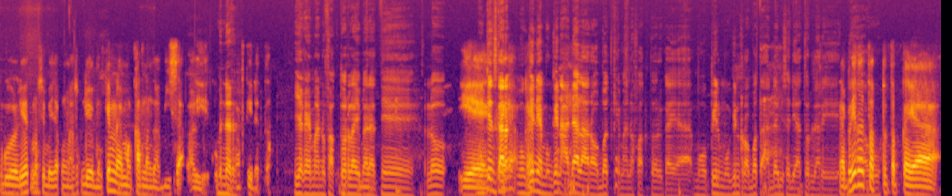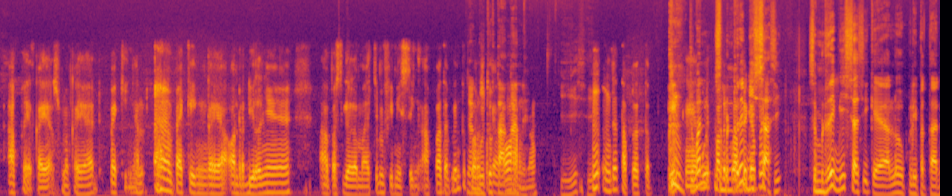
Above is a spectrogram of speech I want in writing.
gue lihat masih banyak yang masuk. Dia mungkin emang karena nggak bisa kali Gua Bener. ngerti deh tuh ya kayak manufaktur lah ibaratnya. Lo Iya, mungkin sekarang kayak- mungkin ya mungkin ada lah robot kayak manufaktur kayak mobil mungkin robot ada bisa diatur dari tapi kita tetap tetap kayak apa ya kayak semua kayak packingan packing kayak order dealnya apa segala macam finishing apa tapi kan tetap Yang harus butuh tangan orang ya. iya sih. Mm-mm, tetap tetap. Kayak cuman sebenarnya pabrik-pabrik apa, bisa sih. Sebenarnya bisa sih kayak lo pelipetan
